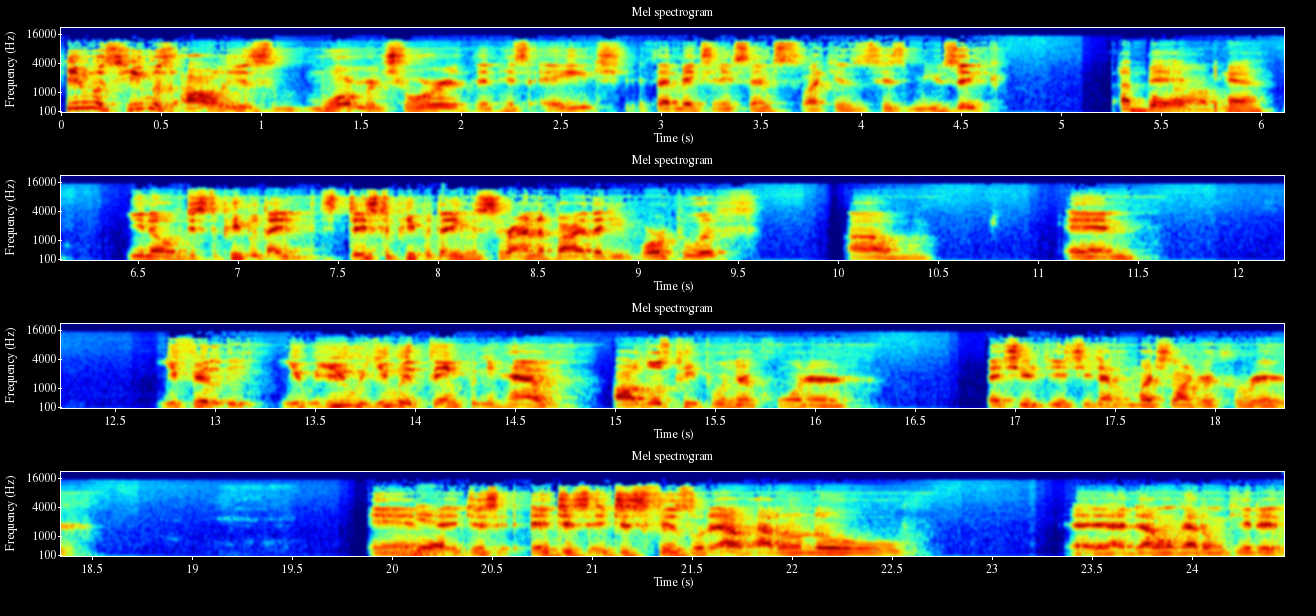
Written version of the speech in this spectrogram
he was he was always more mature than his age, if that makes any sense. Like his his music, A bit, Um, yeah. you know, just the people that just the people that he was surrounded by that he worked with, um, and you feel you you you would think when you have all those people in your corner that you that you'd have a much longer career, and Yeah. it just it just it just fizzled out. I don't know. I, I don't I don't get it.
